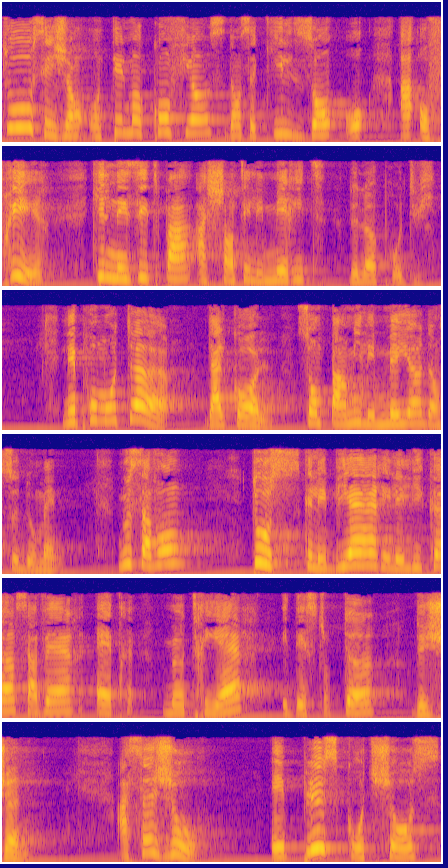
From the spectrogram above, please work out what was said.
tous ces gens ont tellement confiance dans ce qu'ils ont à offrir qu'ils n'hésitent pas à chanter les mérites de leurs produits. Les promoteurs d'alcool sont parmi les meilleurs dans ce domaine. Nous savons tous que les bières et les liqueurs s'avèrent être meurtrières et destructeurs de jeunes. À ce jour, et plus qu'autre chose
